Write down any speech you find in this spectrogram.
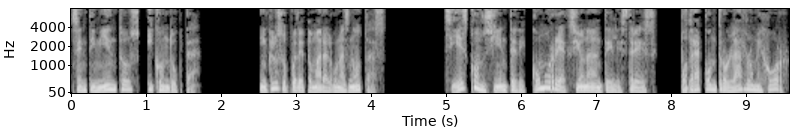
sentimientos y conducta. Incluso puede tomar algunas notas. Si es consciente de cómo reacciona ante el estrés, podrá controlarlo mejor.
